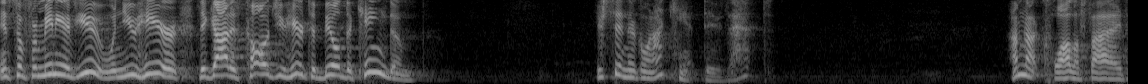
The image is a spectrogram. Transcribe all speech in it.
And so, for many of you, when you hear that God has called you here to build the kingdom, you're sitting there going, I can't do that. I'm not qualified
